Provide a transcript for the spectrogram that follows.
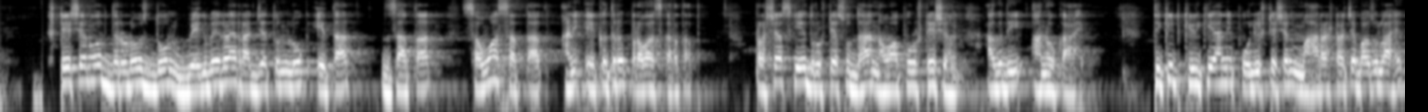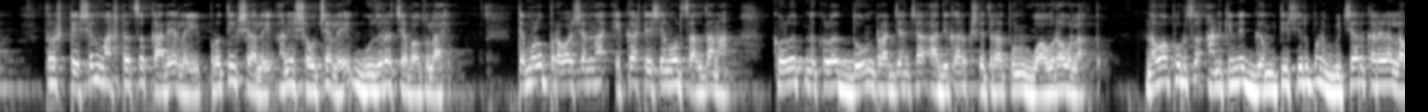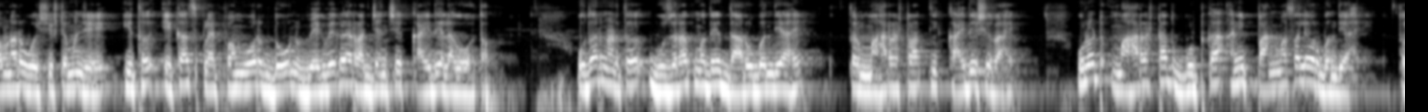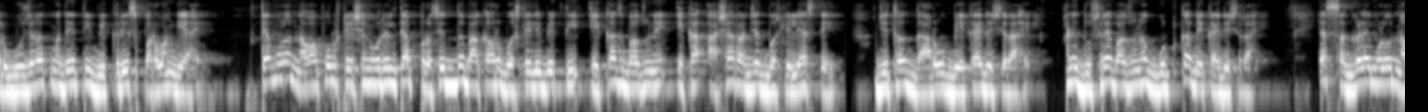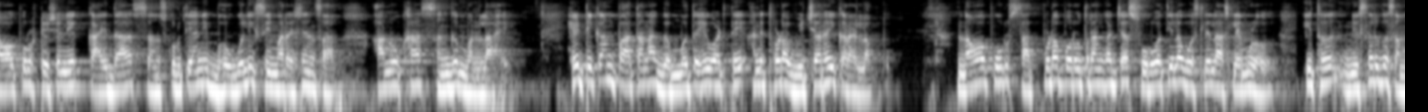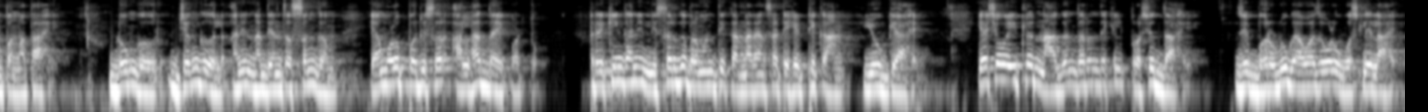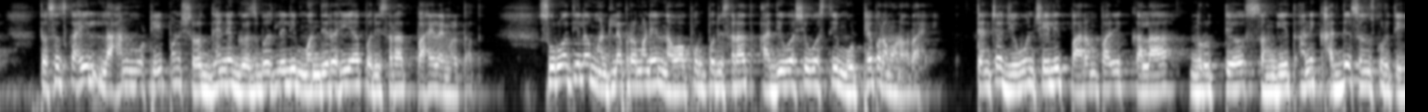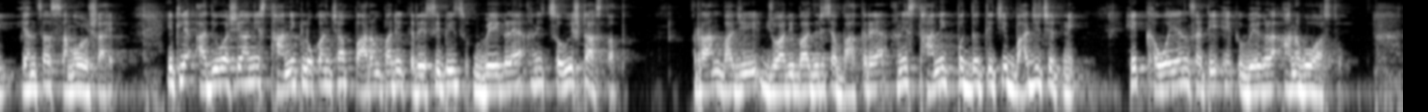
स्टेशनवर दररोज दोन वेगवेगळ्या राज्यातून लोक येतात जातात संवाद साधतात आणि एकत्र प्रवास करतात. प्रशासकीय दृष्ट्यासुद्धा नवापूर स्टेशन अगदी अनोखा आहे. तिकीट खिडकी आणि पोलीस स्टेशन महाराष्ट्राच्या बाजूला आहेत. तर स्टेशन मास्टरचं कार्यालय प्रतीक्षालय आणि शौचालय गुजरातच्या बाजूला आहे. त्यामुळं प्रवाशांना एका स्टेशनवर चालताना कळत नकळत दोन राज्यांच्या अधिकार क्षेत्रातून वावरावं लागतं. नवापूरचं आणखीन एक गमतीशीर पण विचार करायला लावणारं वैशिष्ट्य म्हणजे इथं एकाच प्लॅटफॉर्मवर दोन वेगवेगळ्या राज्यांचे कायदे लागू होतात. उदाहरणार्थ गुजरातमध्ये दारूबंदी आहे तर महाराष्ट्रात ती कायदेशीर आहे. उलट महाराष्ट्रात गुटखा आणि पान मसाल्यावर बंदी आहे तर गुजरातमध्ये ती विक्रीस परवानगी आहे. त्यामुळं नवापूर स्टेशनवरील त्या प्रसिद्ध बाकावर बसलेली व्यक्ती एकाच बाजूने एका अशा राज्यात बसलेली असते जिथं दारू बेकायदेशीर आहे आणि दुसऱ्या बाजूनं गुटखा बेकायदेशीर आहे. या सगळ्यामुळं नवापूर स्टेशन एक कायदा संस्कृती आणि भौगोलिक सीमारेषांचा अनोखा संगम बनला आहे. हे ठिकाण पाहताना गंमतही वाटते आणि थोडा विचारही करायला लागतो. नवापूर सातपुडा पर्वतरांगाच्या सुरुवातीला वसलेला असल्यामुळं इथं निसर्ग संपन्नता आहे. डोंगर जंगल आणि नद्यांचा संगम यामुळं परिसर आल्हाददायक वाटतो. ट्रेकिंग आणि निसर्ग भ्रमंती करणाऱ्यांसाठी हे ठिकाण योग्य आहे. याशिवाय इथलं नागन धरण देखील प्रसिद्ध आहे जे भरडू गावाजवळ वसलेलं आहे. तसंच काही लहान मोठी पण श्रद्धेने गजबजलेली मंदिरंही या परिसरात पाहायला मिळतात. सुरुवातीला म्हटल्याप्रमाणे नवापूर परिसरात आदिवासी वस्ती मोठ्या प्रमाणावर आहे. त्यांच्या जीवनशैलीत पारंपरिक कला नृत्य संगीत आणि खाद्य संस्कृती यांचा समावेश आहे. इथले आदिवासी आणि स्थानिक लोकांच्या पारंपरिक रेसिपीज वेगळ्या आणि चविष्ट असतात. रानभाजी ज्वारी बाजरीच्या भाकऱ्या आणि स्थानिक पद्धतीची भाजी चटणी हे खवय्यांसाठी एक वेगळा अनुभव असतो.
